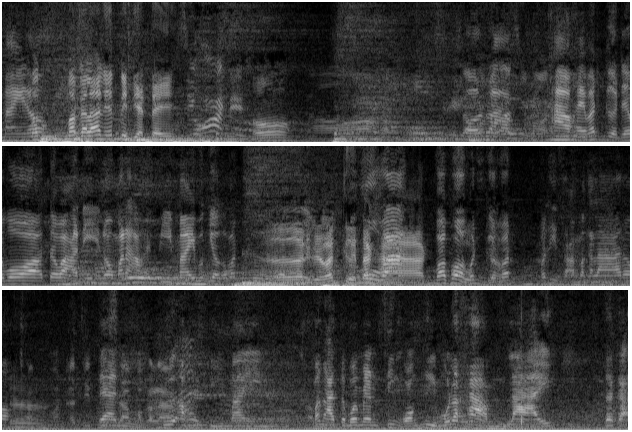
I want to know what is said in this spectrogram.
ใหม่เนาะมกรานี่เป็นเดือนใดสิฮอดนี่อ๋อตอนว่าข่าวให้วันเกิดได้บ่แต่ว่าอันนี้น้องมะนาวให้ปีใหม่บ่เกี่ยวกับวันเกิดเออนี่เป็นวันเกิดตั้งหากว่าพ่อวันเกิดวัน วันที่สามมกราเนาะ เออวันอาทิตย์แต่ที่อันสามนี้มกราคือเอาให้ปีใหม่ มันอาจจะบ่แม่นสิ่งของที่มูลค่าหลาย แต่กะ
